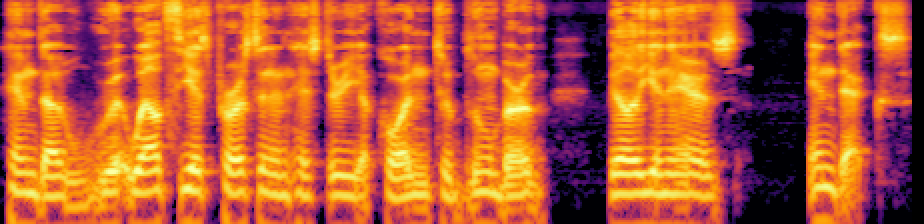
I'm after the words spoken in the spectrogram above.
him the wealthiest person in history, according to Bloomberg Billionaires Index.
